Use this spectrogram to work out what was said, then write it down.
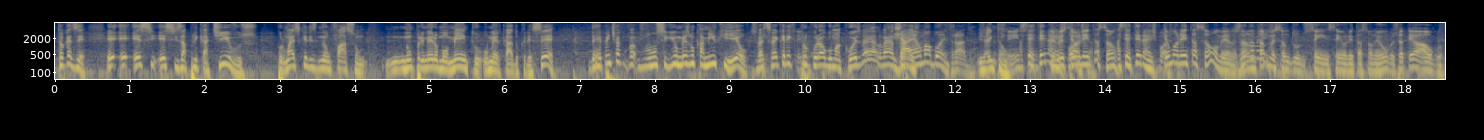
Então, quer dizer, e- e- esse- esses aplicativos, por mais que eles não façam, num primeiro momento, o mercado crescer, de repente vai- vão seguir o mesmo caminho que eu. Você vai, você vai querer procurar alguma coisa, vai, vai Já atrás. é uma boa entrada. Já então. Sim, sim. Acertei na Pelo menos tem resposta. orientação. Acertei na resposta. Tem uma orientação ao menos. Ela não tá Exatamente. começando do- sem, sem orientação nenhuma, já tem algo.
